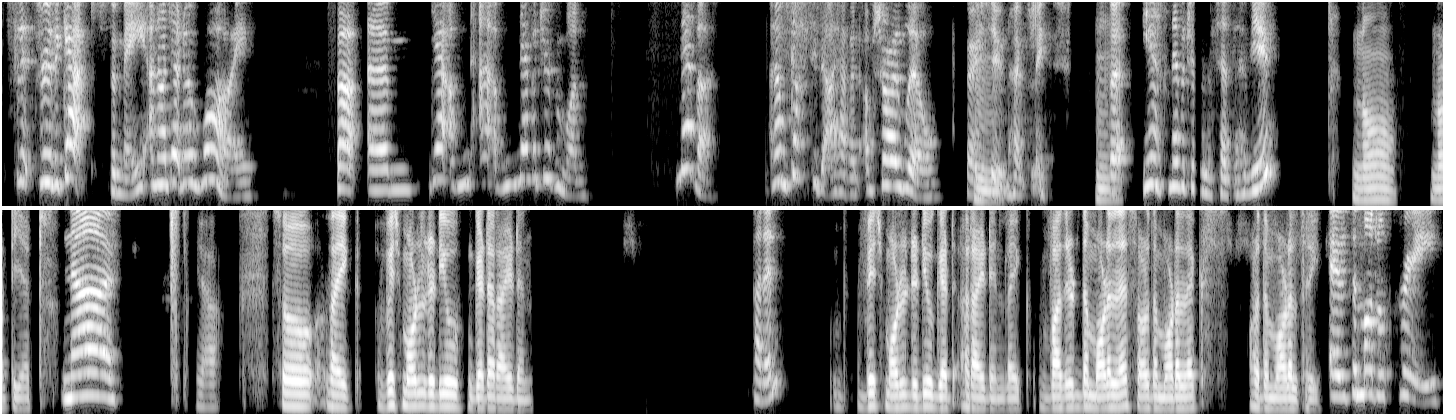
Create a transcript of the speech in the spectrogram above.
slipped through the gaps for me, and I don't know why. But um, yeah, I've, I've never driven one, never, and I'm gutted that I haven't. I'm sure I will very Hmm. soon, hopefully. Hmm. But yeah, I've never driven a Tesla. Have you? No, not yet. No. Yeah. So like, which model did you get a ride in? Pardon? Which model did you get a ride in? Like, was it the Model S or the Model X or the Model 3? It was the Model Three.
